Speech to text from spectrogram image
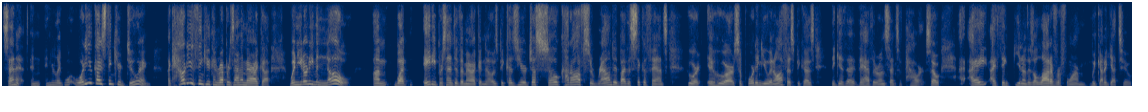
Senate, and and you're like, what do you guys think you're doing? Like, how do you think you can represent America when you don't even know um, what 80% of America knows because you're just so cut off, surrounded by the sycophants who are who are supporting you in office because they give that they have their own sense of power. So I I think you know there's a lot of reform we got to get to,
